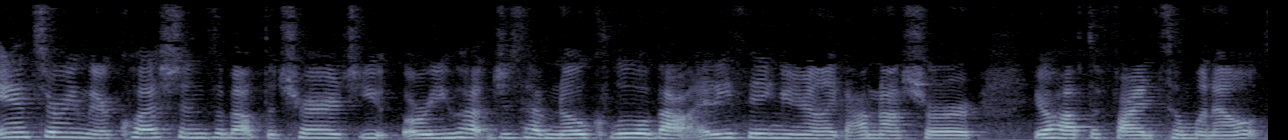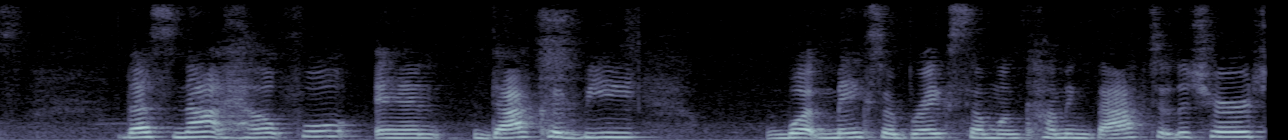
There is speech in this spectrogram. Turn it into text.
answering their questions about the church, you or you have, just have no clue about anything, and you're like, I'm not sure. You'll have to find someone else. That's not helpful, and that could be what makes or breaks someone coming back to the church,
